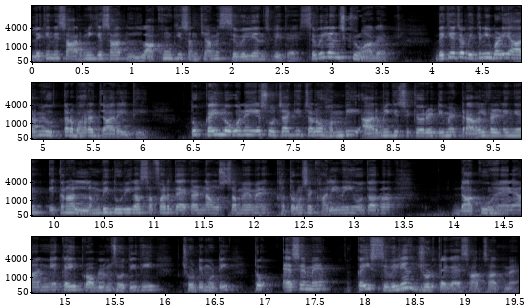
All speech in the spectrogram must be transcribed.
लेकिन इस आर्मी के साथ लाखों की संख्या में सिविलियंस भी थे। सिविलियंस क्यों आ गए? देखिए, जब इतनी बड़ी आर्मी उत्तर भारत जा रही थी तो कई लोगों ने ये सोचा कि चलो हम भी आर्मी की सिक्योरिटी में ट्रैवल कर लेंगे। इतना लंबी दूरी का सफ़र तय करना उस समय में खतरों से खाली नहीं होता था। डाकू हैं या अन्य कई प्रॉब्लम्स होती थी छोटी मोटी तो ऐसे में कई सिविलियंस जुड़ते गए साथ साथ में।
